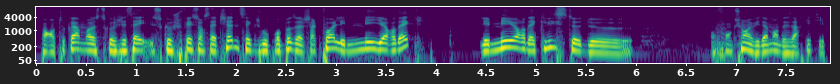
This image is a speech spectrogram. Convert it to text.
Enfin en tout cas, moi ce que, ce que je fais sur cette chaîne, c'est que je vous propose à chaque fois les meilleurs decks. Les meilleurs decklists de... En fonction évidemment des archétypes.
